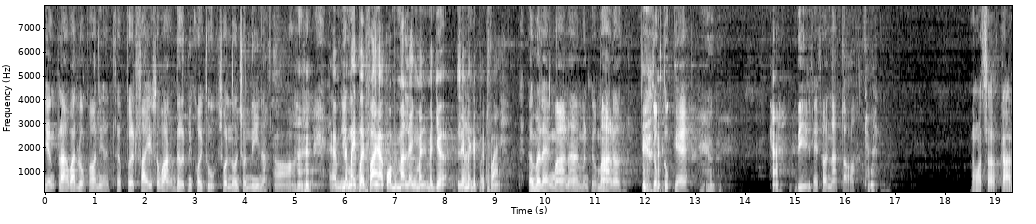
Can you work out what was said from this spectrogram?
อย่างพระวัดหลวงพ่อเนี่ย ถ้าเปิดไฟสว่างเดินไม่ค่อยถูกชนโน่นชนนี่นะอ๋อแต่ไม่เปิดไฟอะกลัวมีแมลงมันมันเยอะเลยไม่ได้เปิดไฟ ถ้าแมลงมานะ มันก็มาแล้วจิ้งจกตุ๊กแกค่ะ ดีไปภาวนาต่อค่ะนวัตการ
